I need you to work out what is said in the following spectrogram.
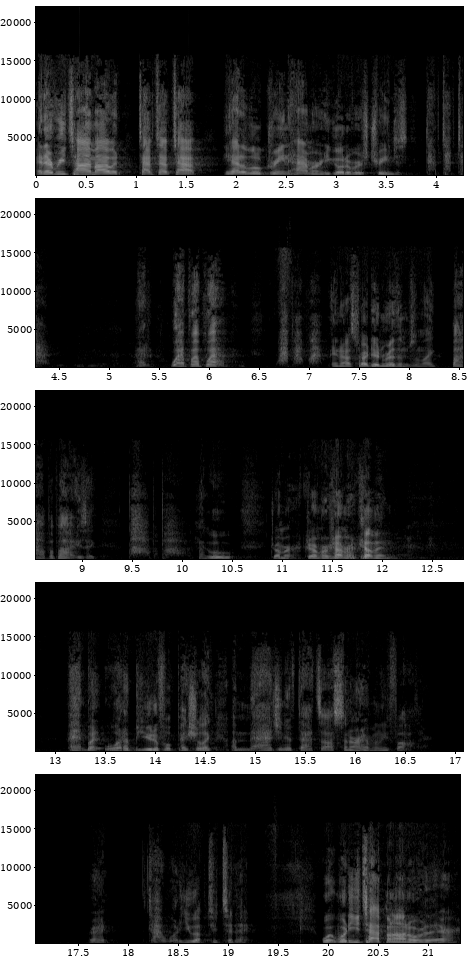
And every time I would tap, tap, tap, he had a little green hammer. He'd go over his tree and just tap, tap, tap. I'd whap, whap, whap, whap, whap, whap. And I started doing rhythms. I'm like, ba, ba, ba. He's like, ba, ba, ba. I'm like, ooh, drummer, drummer, drummer coming. Man, but what a beautiful picture. Like, imagine if that's us and our Heavenly Father, right? God, what are you up to today? What, what are you tapping on over there?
